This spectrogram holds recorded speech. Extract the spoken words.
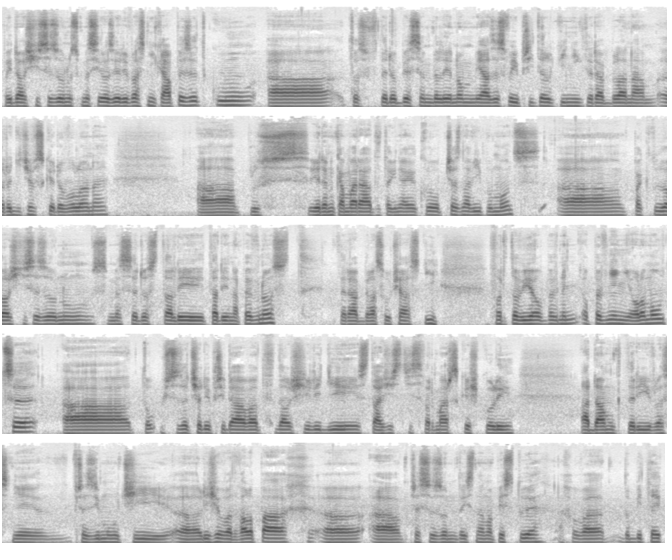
Pak další sezónu jsme si rozjeli vlastní KPZ a to v té době jsem byl jenom já ze svojí přítelkyní, která byla na rodičovské dovolené a plus jeden kamarád tak nějak jako občas na výpomoc a pak tu další sezonu jsme se dostali tady na pevnost, která byla součástí fortového opevnění Olomouce a to už se začali přidávat další lidi, stážisti z farmářské školy, Adam, který vlastně přes zimu učí uh, lyžovat v Alpách uh, a přes sezonu tady s náma pěstuje a chová dobytek.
